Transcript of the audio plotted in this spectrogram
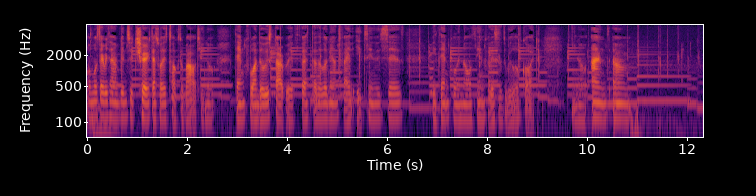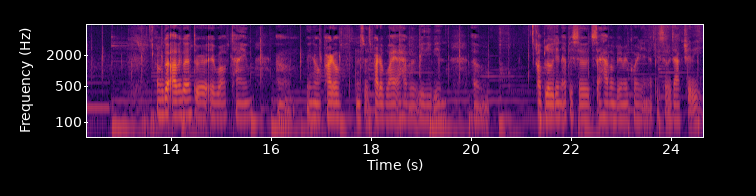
almost every time I've been to church, that's what it's talked about, you know, thankful. And they always start with First Thessalonians 5 18, which says, Be thankful in all things, for this is the will of God. You know, and um I'm go- I've been going through a rough time. Um, you know, part of and so it's part of why I haven't really been um uploading episodes. I haven't been recording episodes actually.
